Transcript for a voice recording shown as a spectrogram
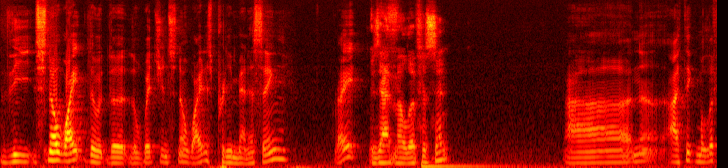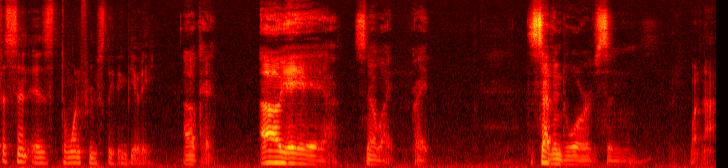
the Snow White, the the the witch in Snow White is pretty menacing, right? Is that Maleficent? Uh, no, I think Maleficent is the one from Sleeping Beauty. Okay. Oh yeah, yeah, yeah, yeah. Snow White, right? The seven dwarves and Whatnot.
